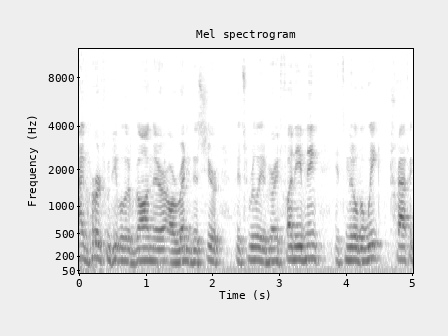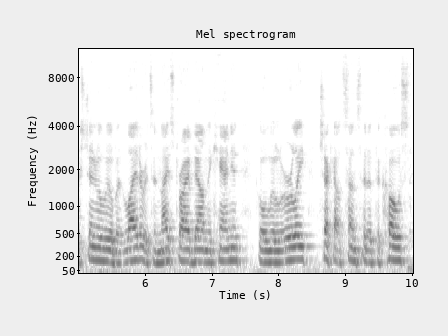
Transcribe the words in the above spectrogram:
I've heard from people that have gone there already this year it's really a very fun evening. It's middle of the week. Traffic's generally a little bit lighter. It's a nice drive down the canyon. Go a little early. Check out sunset at the coast.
